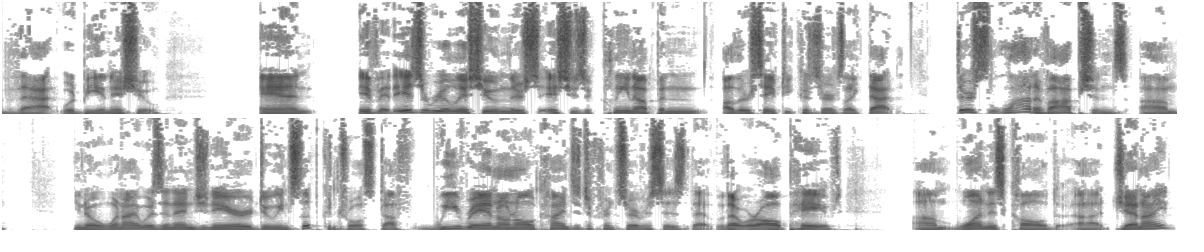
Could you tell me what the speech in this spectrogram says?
that would be an issue. And if it is a real issue and there's issues of cleanup and other safety concerns like that, there's a lot of options. Um, you know, when I was an engineer doing slip control stuff, we ran on all kinds of different services that that were all paved. Um, one is called uh, Jennite,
